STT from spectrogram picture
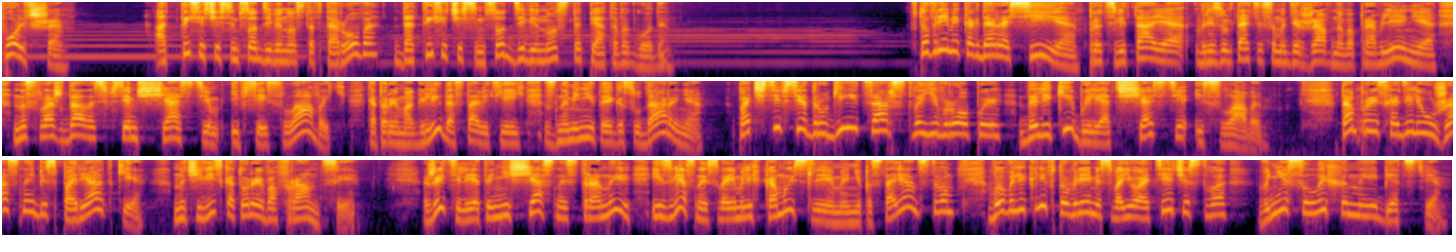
Польша. От 1792 до 1795 года. В то время, когда Россия, процветая в результате самодержавного правления, наслаждалась всем счастьем и всей славой, которые могли доставить ей знаменитая государыня, почти все другие царства Европы далеки были от счастья и славы. Там происходили ужасные беспорядки, начались которые во Франции. Жители этой несчастной страны, известные своим легкомыслием и непостоянством, вовлекли в то время свое отечество в неслыханные бедствия.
